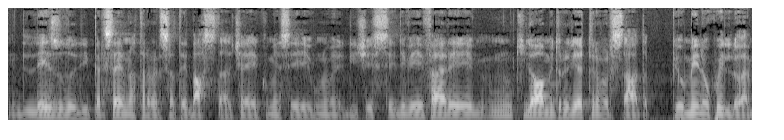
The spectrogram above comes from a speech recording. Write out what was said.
l'esodo di per sé è una traversata e basta, cioè è come se uno dicesse deve fare un chilometro di attraversata, più o meno quello è.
